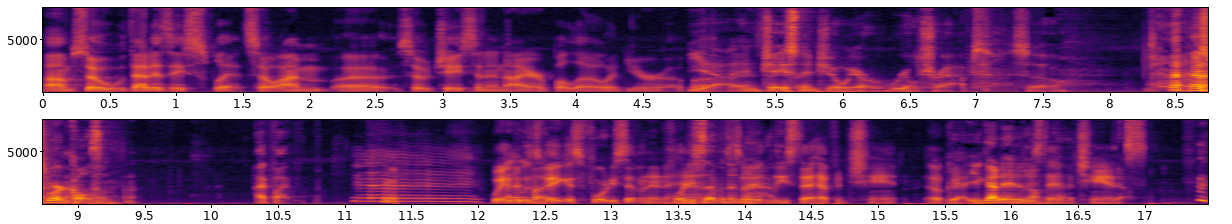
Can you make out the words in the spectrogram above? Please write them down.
Um, so that is a split. So I'm uh, so Jason and I are below, and you're above. Yeah, right? and Jason and Joey are real trapped. So that's where it calls them. High five. Yay! Wait, High was five. Vegas 47 and a half? 47 and so a at least I have a chance. Okay. Yeah, you got to hit At it on least the I have a head. chance.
